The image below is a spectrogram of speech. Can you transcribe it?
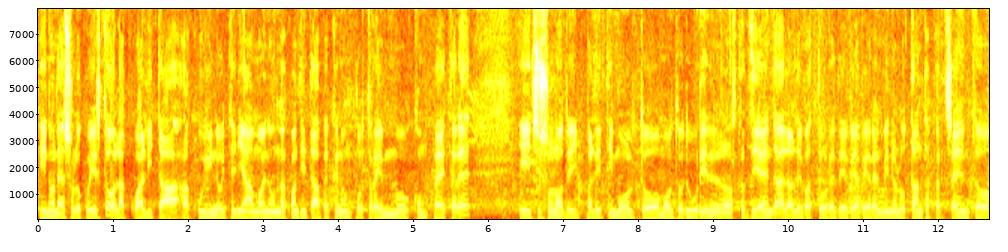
E non è solo questo, la qualità a cui noi teniamo e non la quantità perché non potremmo competere e ci sono dei paletti molto, molto duri nella nostra azienda, l'allevatore deve avere almeno l'80%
